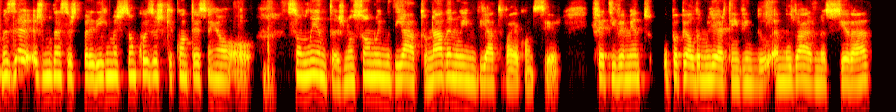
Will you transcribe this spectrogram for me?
mas as mudanças de paradigmas são coisas que acontecem, ao, ao, são lentas, não são no imediato, nada no imediato vai acontecer. Efetivamente, o papel da mulher tem vindo a mudar na sociedade,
